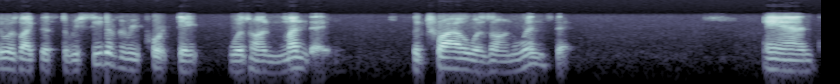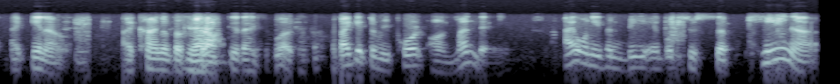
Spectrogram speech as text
it was like this: the receipt of the report date was on Monday, the trial was on Wednesday, and I, you know, I kind of objected. Yeah. I said, look, if I get the report on Monday, I won't even be able to subpoena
